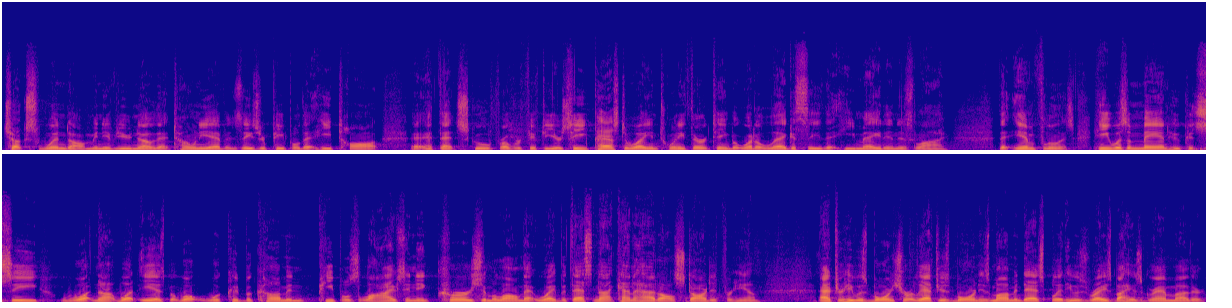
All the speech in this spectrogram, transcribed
Chuck Swindoll, many of you know that, Tony Evans. These are people that he taught at that school for over 50 years. He passed away in 2013, but what a legacy that he made in his life the influence. He was a man who could see what, not what is, but what, what could become in people's lives and encourage them along that way. But that's not kind of how it all started for him. After he was born, shortly after he was born, his mom and dad split. He was raised by his grandmother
